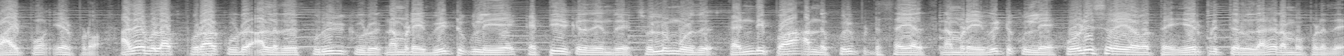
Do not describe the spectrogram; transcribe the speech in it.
வாய்ப்பும் ஏற்படும். அதே போல புறா கூடு அல்லது குருவி கூடு நம்முடைய வீட்டுக்குள்ளேயே கட்டி இருக்கிறது என்று சொல்லும்பொழுது கண்டிப்பா அந்த குறிப்பிட்ட செயல் நம்முடைய வீட்டுக்குள்ளே கோடீஸ்வர யோகத்தை ஏற்படுத்தி தருவதாக நம்பப்படுது.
